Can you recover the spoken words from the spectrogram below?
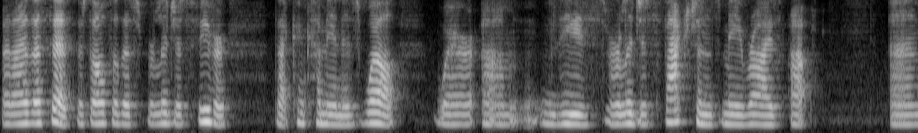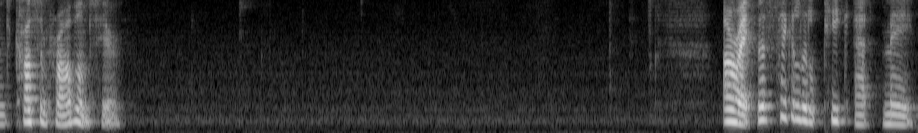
But as I said, there's also this religious fever that can come in as well, where um, these religious factions may rise up and cause some problems here. All right, let's take a little peek at May.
